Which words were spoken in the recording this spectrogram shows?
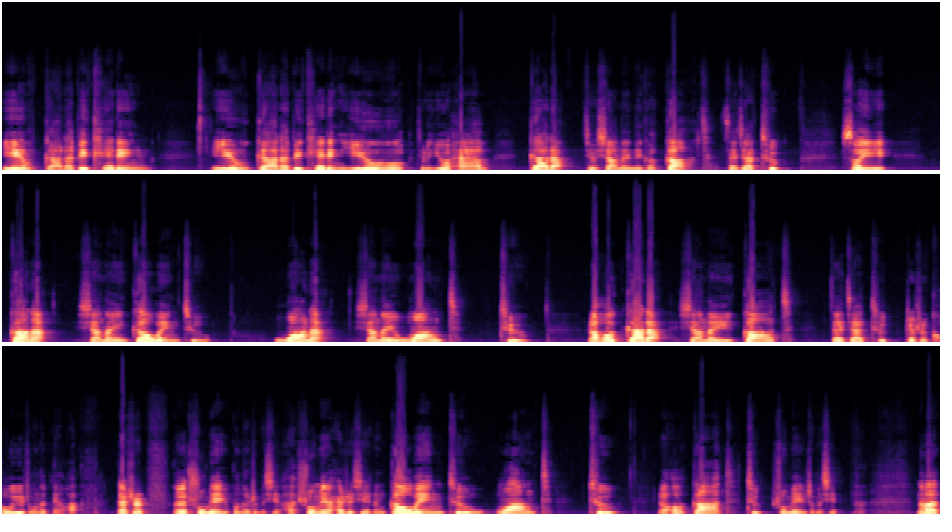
？You've gotta be kidding！You've gotta be kidding！You 就是 you have，gotta 就相当于那个 got 再加 to。所以 gonna 相当于 going to，wanna 相当于 want to，然后 gotta 相当于 got。再加 to，这是口语中的变化，但是呃书面也不能这么写啊，书面还是写成 going to want to，然后 got to，书面也这么写。那么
